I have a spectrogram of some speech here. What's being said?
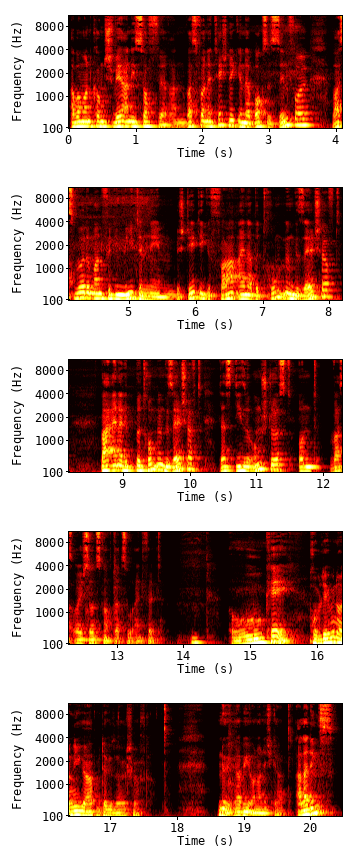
aber man kommt schwer an die Software ran. Was für eine Technik in der Box ist sinnvoll? Was würde man für die Miete nehmen? Besteht die Gefahr einer betrunkenen Gesellschaft, bei einer betrunkenen Gesellschaft, dass diese umstürzt und was euch sonst noch dazu einfällt? Okay. Probleme noch nie gehabt mit der Gesellschaft. Nö, habe ich auch noch nicht gehabt. Allerdings,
